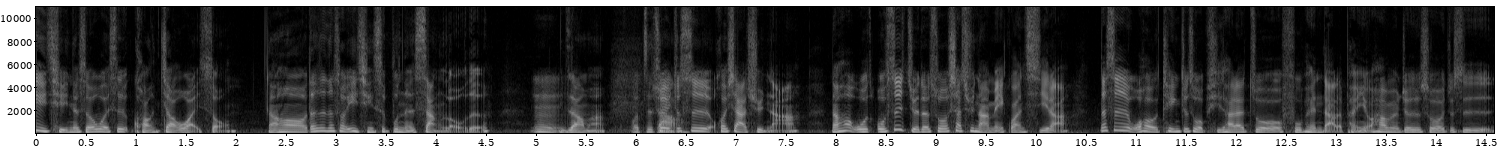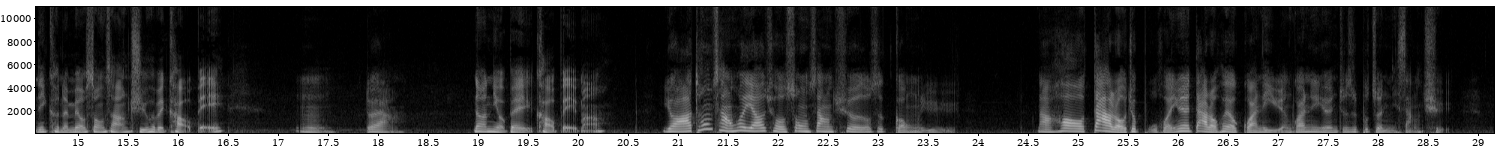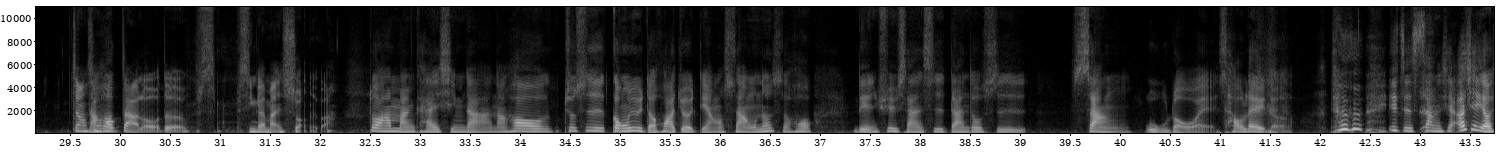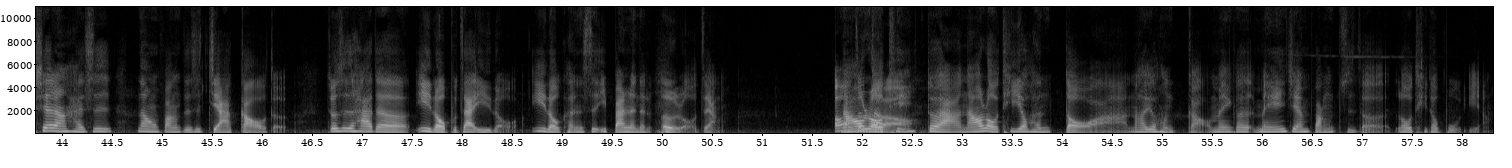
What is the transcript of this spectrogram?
疫情的时候，我也是狂叫外送，然后但是那时候疫情是不能上楼的，嗯你嗯，知道吗？我知道，所以就是会下去拿。然后我我是觉得说下去拿没关系啦，但是我有听就是我其他在做 f o o Panda 的朋友，他们就是说就是你可能没有送上去会被靠背，嗯，对啊，那你有被靠背吗？有啊，通常会要求送上去的都是公寓，然后大楼就不会，因为大楼会有管理员，管理员就是不准你上去。这样然后大楼的应该蛮爽的吧？对啊，蛮开心的啊。然后就是公寓的话，就一定要上。我那时候连续三四单都是上五楼，哎，超累的，一直上下。而且有些人还是那种房子是加高的，就是它的一楼不在一楼，一楼可能是一般人的二楼这样。哦然后楼梯，哦对啊，然后楼梯又很陡啊，然后又很高，每个每一间房子的楼梯都不一样。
